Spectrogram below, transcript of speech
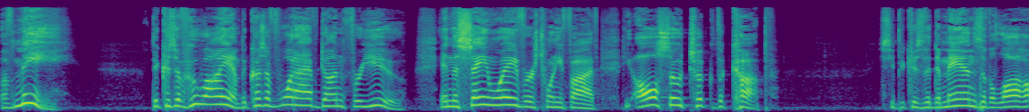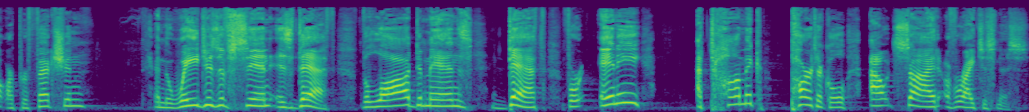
of me because of who I am, because of what I have done for you. In the same way, verse 25, he also took the cup. See, because the demands of the law are perfection and the wages of sin is death. The law demands death for any atomic particle outside of righteousness.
